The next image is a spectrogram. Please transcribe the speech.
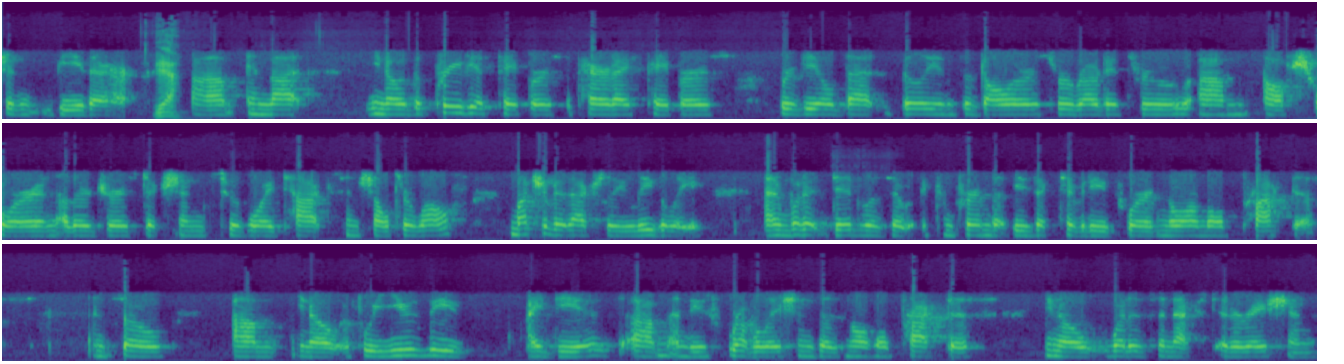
shouldn't be there. Yeah. Um, in that, you know, the previous papers, the Paradise Papers, revealed that billions of dollars were routed through um, offshore and other jurisdictions to avoid tax and shelter wealth, much of it actually legally. And what it did was it, it confirmed that these activities were normal practice. And so, um, you know, if we use these ideas um, and these revelations as normal practice, you know, what is the next iteration?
